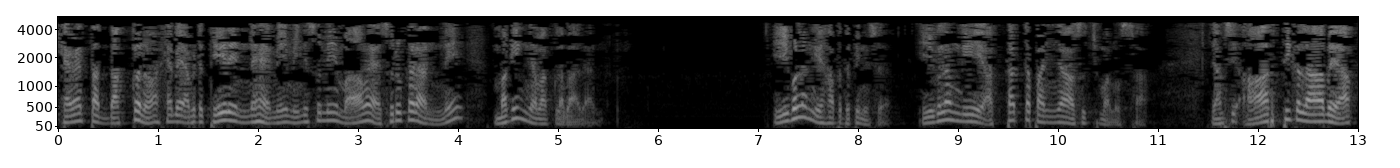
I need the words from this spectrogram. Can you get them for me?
කැමැත්තක් දක්වනවා. හැබැයි අපිට තේරෙන්නේ නැහැ මේ මිනිස්සු මේ මාව ඇසුරු කරන්නේ මගෙන් යමක් ලබා ගන්න. ඒගොල්ලන්ගේ යහපත පිණිස. ඒගොල්ලන්ගේ අත්තත්ත පඤ්ඤා අසුචි මනුස්සා. යම්සි ආර්ථික ලාභයක්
